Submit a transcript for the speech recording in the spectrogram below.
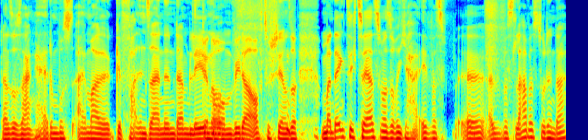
dann so sagen, hey, du musst einmal gefallen sein in deinem Leben, Genau. um wieder aufzustehen und so. Und man denkt sich zuerst immer so, ja, ey, was, äh, also was laberst du denn da?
